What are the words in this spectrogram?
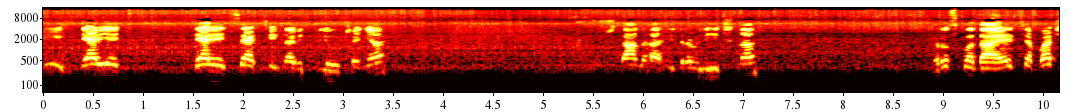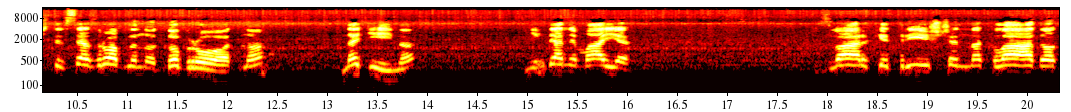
6, 9, 9 секцій на відключення. Штанга гідравлічна. Розкладається. Бачите, все зроблено добротно, надійно. Ніде немає зварки, тріщин, накладок.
